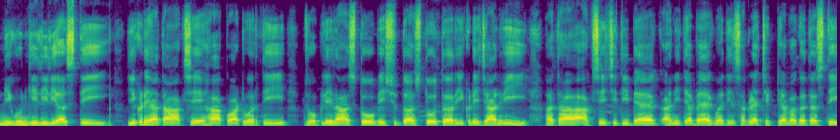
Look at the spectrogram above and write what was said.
निघून गेलेली असते. इकडे आता अक्षय हा कॉटवरती झोपलेला असतो बेशुद्ध असतो तर इकडे जान्हवी आता अक्षयची ती बॅग आणि त्या बॅगमधील सगळ्या चिठ्ठ्या बघत असते.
